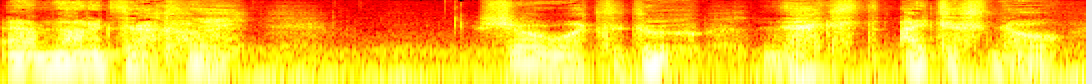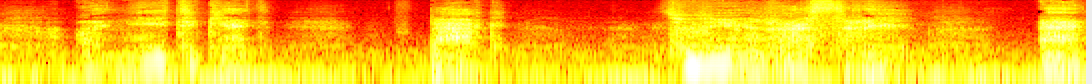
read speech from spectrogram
and I'm not exactly sure what to do next. I just know I need to get back to the university, and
